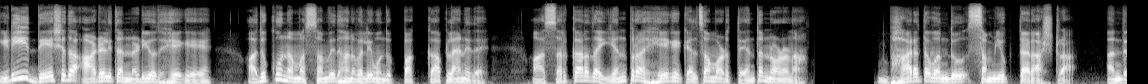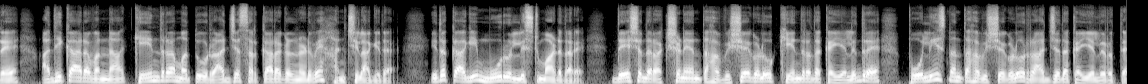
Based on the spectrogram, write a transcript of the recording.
ಇಡೀ ದೇಶದ ಆಡಳಿತ ನಡೆಯೋದು ಹೇಗೆ? ಅದಕ್ಕೂ ನಮ್ಮ ಸಂವಿಧಾನದಲ್ಲಿ ಒಂದು ಪಕ್ಕಾ ಪ್ಲಾನ್ ಇದೆ. ಆ ಸರ್ಕಾರದ ಯಂತ್ರ ಹೇಗೆ ಕೆಲಸ ಮಾಡುತ್ತೆ ಅಂತ ನೋಡೋಣ. ಭಾರತ ಒಂದು ಸಂಯುಕ್ತ ರಾಷ್ಟ್ರ. ಅಂದ್ರೆ ಅಧಿಕಾರವನ್ನ ಕೇಂದ್ರ ಮತ್ತು ರಾಜ್ಯ ಸರ್ಕಾರಗಳ ನಡುವೆ ಹಂಚಿಲಾಗಿದೆ. ಇದಕ್ಕಾಗಿ ಮೂರು ಲಿಸ್ಟ್ ಮಾಡಿದ್ದಾರೆ. ದೇಶದ ರಕ್ಷಣೆಯಂತಹ ವಿಷಯಗಳು ಕೇಂದ್ರದ ಕೈಯಲ್ಲಿದ್ದರೆ ಪೊಲೀಸ್ನಂತಹ ವಿಷಯಗಳು ರಾಜ್ಯದ ಕೈಯಲ್ಲಿರುತ್ತೆ.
